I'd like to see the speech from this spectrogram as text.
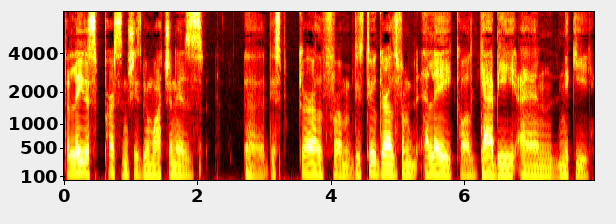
the latest person she's been watching is uh, this girl from these two girls from LA called Gabi and Niki,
